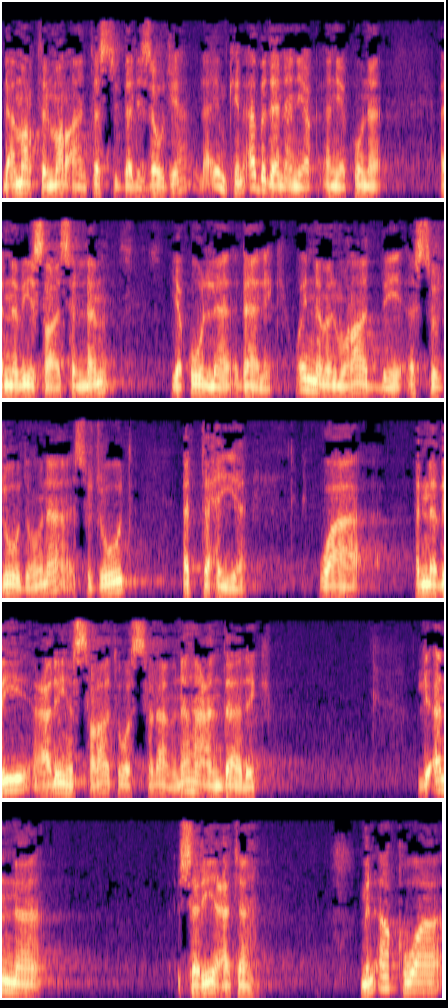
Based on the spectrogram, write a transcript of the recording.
لأمرت المرأة أن تسجد لزوجها لا يمكن أبدا أن يكون النبي صلى الله عليه وسلم يقول ذلك. وإنما المراد بالسجود هنا سجود التحية. والنبي عليه الصلاة والسلام نهى عن ذلك لأن شريعته من أقوى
